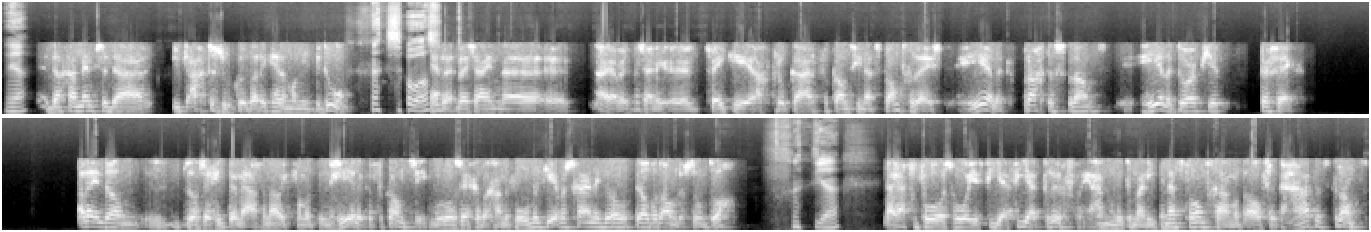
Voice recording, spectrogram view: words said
ja. dan gaan mensen daar iets achter zoeken wat ik helemaal niet bedoel. Zoals? Ja, wij, wij zijn, uh, nou ja, wij zijn twee keer achter elkaar op vakantie naar het strand geweest. Heerlijk, prachtig strand, heerlijk dorpje, perfect. Alleen dan, dan zeg ik daarna van nou, ik vond het een heerlijke vakantie. Ik moet wel zeggen, we gaan de volgende keer waarschijnlijk wel, wel wat anders doen, toch? ja. Nou ja, vervolgens hoor je via via terug van ja, we moeten maar niet meer naar het strand gaan, want Alfred haat het strand.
